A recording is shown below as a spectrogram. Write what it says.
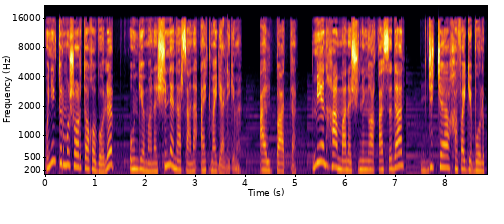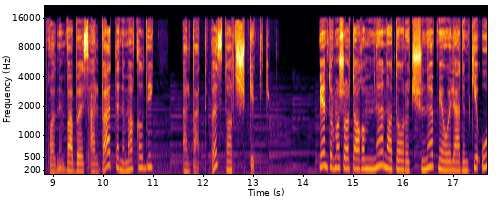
uning turmush o'rtog'i bo'lib unga mana shunday narsani aytmaganligimi? Albatta. Men ham mana shuning orqasidan jicha xafaga bo'lib qoldim va biz albatta nima qildik? Albatta biz tortishib ketdik. Men turmush o'rtog'imni noto'g'ri tushunib men o'yladimki u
